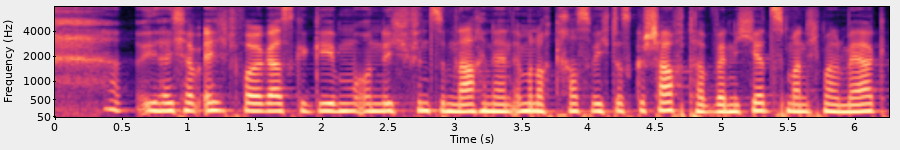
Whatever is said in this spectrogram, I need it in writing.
ja, ich habe echt Vollgas gegeben und ich finde es im Nachhinein immer noch krass, wie ich das geschafft habe, wenn ich jetzt manchmal merke,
